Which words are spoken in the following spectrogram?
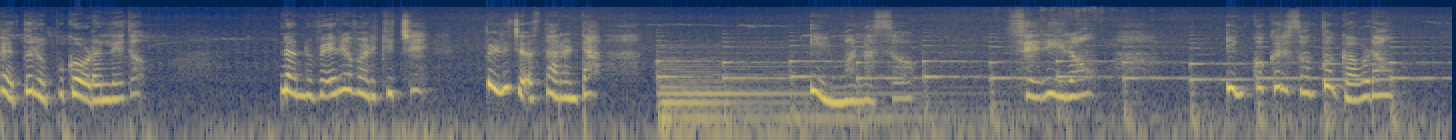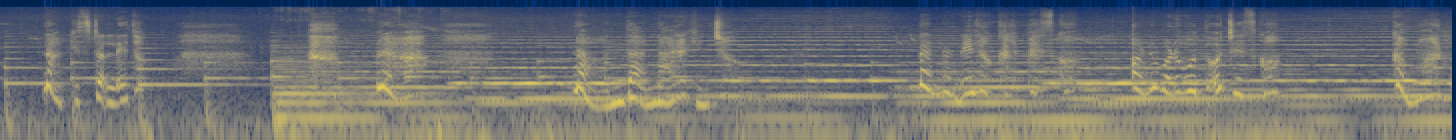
పెద్దలు ఒప్పుకోవడం లేదు. నన్ను వేరే వాడికిచ్చి పెళ్ళి చేస్తారంట. ఈ మనసు శరీరం ఇంకొకరి సొంతం కావడం నాకిష్టం లేదు. రా నా అందాన్ని ఆరగించు నన్ను నీలో కలిపేసుకో. అణువణువు దోచేసుకో. కమాన్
